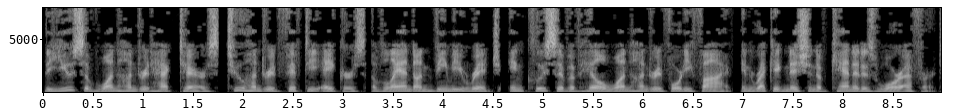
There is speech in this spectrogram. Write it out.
The use of 100 hectares 250 acres of land on Vimy Ridge, inclusive of Hill 145, in recognition of Canada's war effort.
